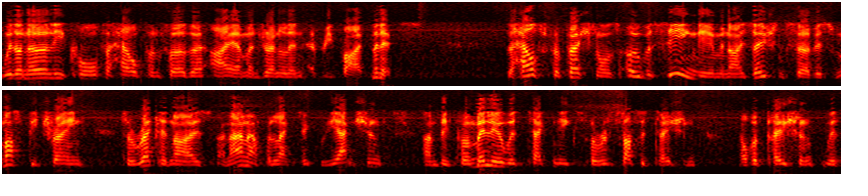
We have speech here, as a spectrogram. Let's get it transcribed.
with an early call for help and further IM adrenaline every five minutes. The health professionals overseeing the immunization service must be trained to recognize an anaphylactic reaction and be familiar with techniques for resuscitation of a patient with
